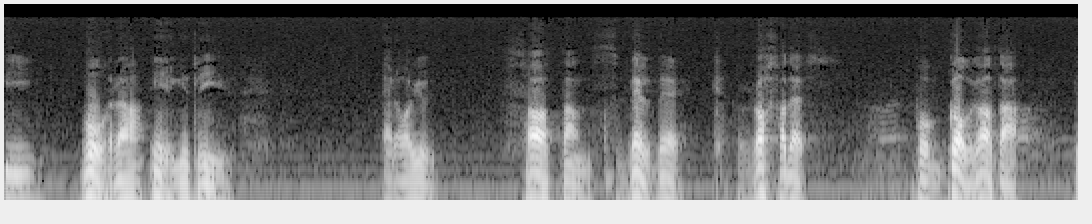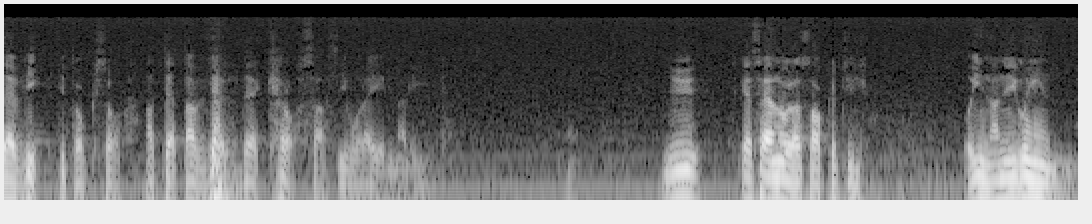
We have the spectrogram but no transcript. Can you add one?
i våra eget liv. Här har ju Satans välde krossades på Golgata. Det är viktigt också att detta välde krossas i våra egna liv. Nu ska jag säga några saker till. Och innan vi går in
